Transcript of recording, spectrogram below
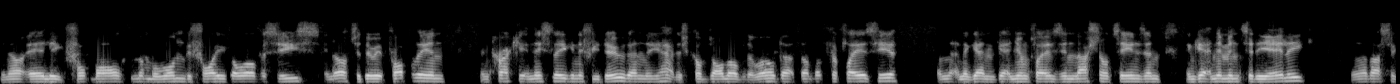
you know, A League football number one before you go overseas, you know, to do it properly and, and crack it in this league. And if you do, then yeah, there's clubs all over the world that, that look for players here, and, and again, getting young players in national teams and, and getting them into the A League, you know, that's a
